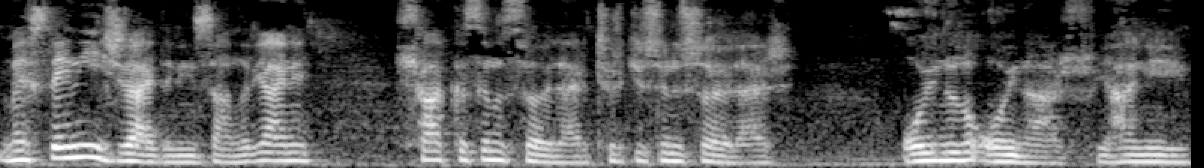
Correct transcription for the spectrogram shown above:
mesleğini icra eden insandır. Yani şarkısını söyler, türküsünü söyler, oyununu oynar. Yani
